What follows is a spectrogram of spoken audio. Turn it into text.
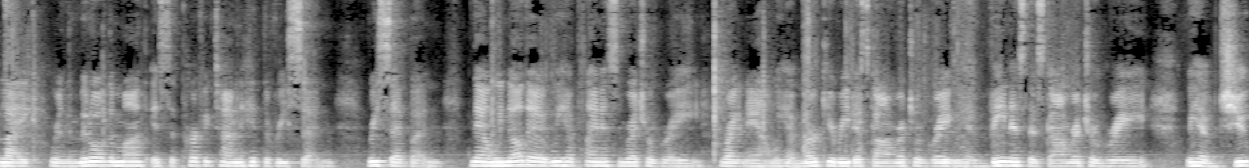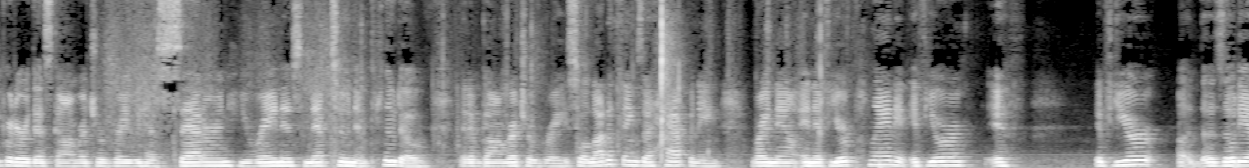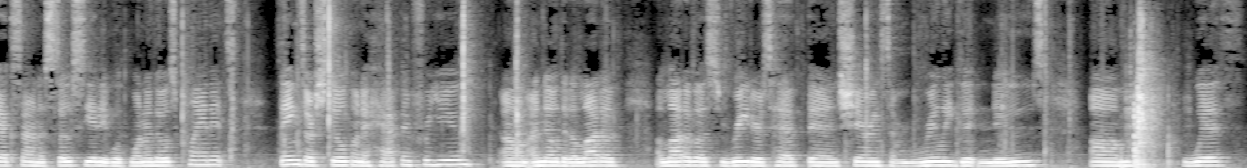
like we're in the middle of the month it's the perfect time to hit the reset reset button. Now we know that we have planets in retrograde right now. We have mercury that's gone retrograde. We have venus that's gone retrograde. We have jupiter that's gone retrograde. We have saturn uranus neptune and pluto that have gone retrograde. So a lot of things are happening right now. And if your planet if you're if if you're uh, the zodiac sign associated with one of those planets things are still going to happen for you um, I know that a lot of a lot of us readers have been sharing some really good news um, with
